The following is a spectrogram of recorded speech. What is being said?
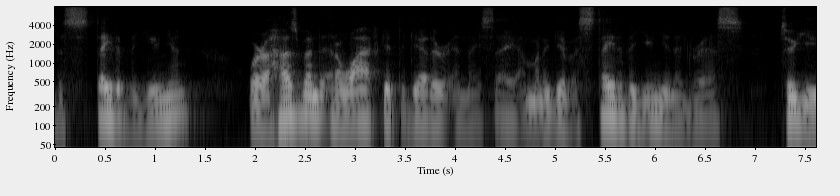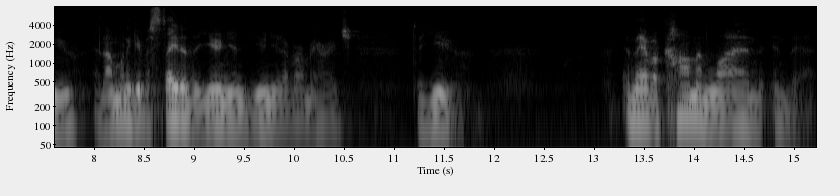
The State of the Union where a husband and a wife get together and they say, I'm going to give a State of the Union address to you, and I'm going to give a State of the Union, union of our marriage, to you. And they have a common line in that.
